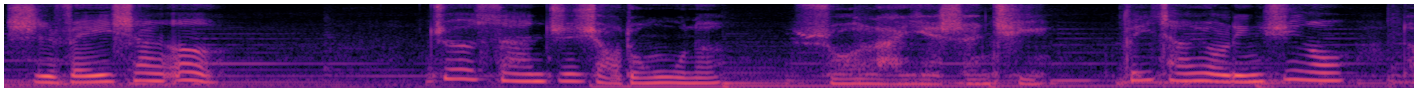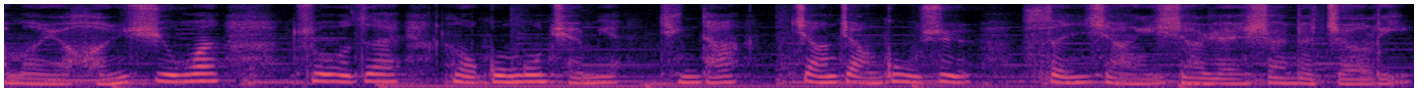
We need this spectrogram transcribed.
是非善恶。这三只小动物呢，说来也神奇，非常有灵性哦。他们也很喜欢坐在老公公前面听他讲讲故事，分享一下人生的哲理。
